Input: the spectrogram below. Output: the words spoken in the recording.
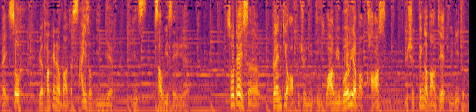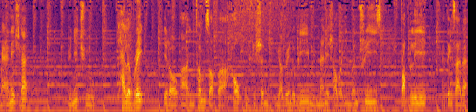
right? So we are talking about the size of India in Southeast Asia. So there is a plenty of opportunities. While we worry about cost, we should think about it. We need to manage that. We need to calibrate, you know, uh, in terms of uh, how efficient we are going to be. We manage our inventories properly and things like that.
